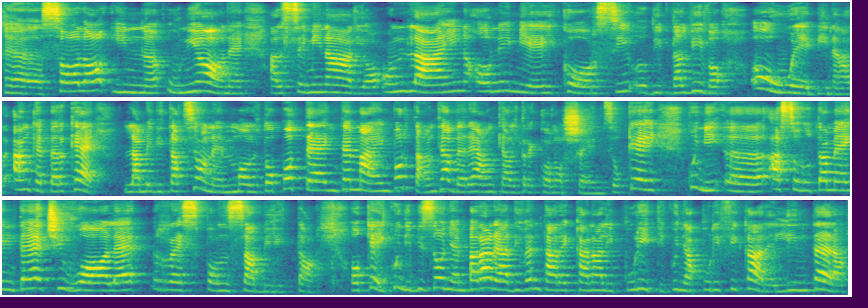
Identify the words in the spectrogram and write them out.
eh, solo in unione al seminario online o nei miei corsi di, dal vivo o webinar. Anche perché la meditazione è molto potente ma è importante avere anche altre conoscenze ok? Quindi eh, assolutamente ci vuole responsabilità ok? Quindi bisogna imparare a diventare canali puliti quindi a purificare l'intera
